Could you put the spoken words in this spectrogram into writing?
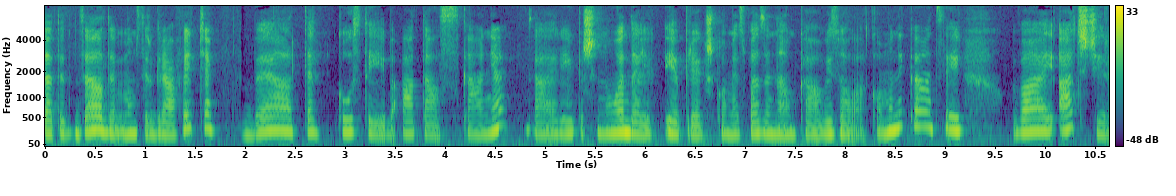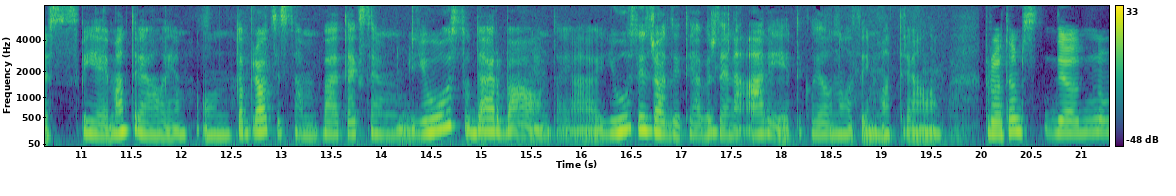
Tātad dzelzceļa mums ir grafiķe, Beate, kustība, attēls, skaņa. Tā ir īpaša nodaļa iepriekš, ko mēs pazinām kā vizuālā komunikācija vai atšķiras pieeja materiāliem un tam procesam, vai, teiksim, jūsu darbā un tajā jūsu izrādītajā virzienā arī ir tik liela nozīme materiālam? Protams, jau nu,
